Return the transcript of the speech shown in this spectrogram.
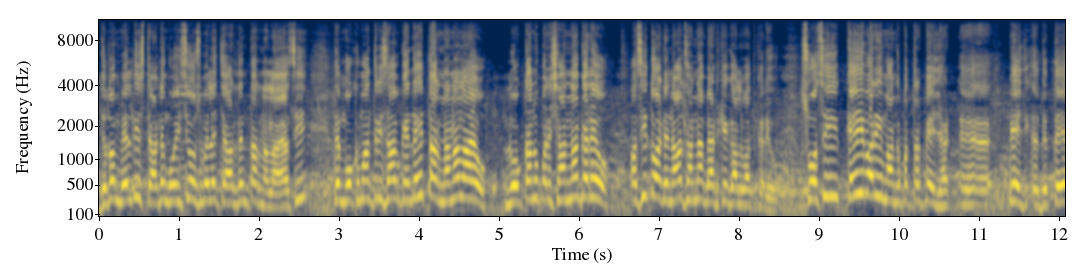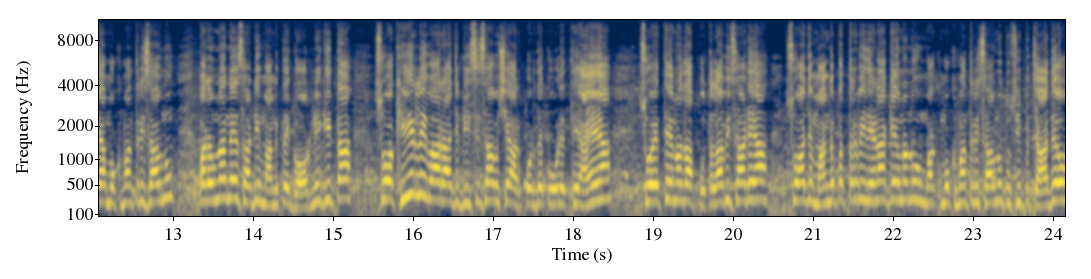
ਜਦੋਂ ਮਿਲ ਦੀ ਸਟਾਰਟਿੰਗ ਹੋਈ ਸੀ, ਉਸ ਵੇਲੇ 4 ਦਿਨ ਧਰਨਾ ਲਾਇਆ ਸੀ ਤੇ ਮੁੱਖ ਮੰਤਰੀ ਸਾਹਿਬ ਕਹਿੰਦੇ ਸੀ, ਧਰਨਾ ਨਾ ਲਾਇਓ, ਲੋਕਾਂ ਨੂੰ ਪਰੇਸ਼ਾਨ ਨਾ ਕਰਿਓ। ਅਸੀਂ ਤੁਹਾਡੇ ਨਾਲ ਸਾਡੇ ਨਾਲ ਬੈਠ ਕੇ ਗੱਲਬਾਤ ਕਰਿਓ। ਸੋ ਅਸੀਂ ਕਈ ਵਾਰੀ ਮੰਗ ਪੱਤਰ ਭੇਜ ਭੇਜ ਦਿੱਤੇ ਆ ਮੁੱਖ ਮੰਤਰੀ ਸਾਹਿਬ ਨੂੰ, ਪਰ ਉਹਨਾਂ ਨੇ ਸਾਡੀ ਮੰਗ ਤੇ ਗੌਰ ਨਹੀਂ ਕੀਤਾ। ਸੋ ਅਖੀਰਲੀ ਵਾਰ ਅੱਜ ਡੀਸੀ ਸਾਹਿਬ ਹੁਸ਼ਿਆਰਪੁਰ ਦੇ ਕੋਲ ਇੱਥੇ ਆਏ ਆ। ਸੋ ਇੱਥੇ ਉਹਨਾਂ ਦਾ ਪੁਤਲਾ ਵੀ ਸਾੜਿਆ। ਸੋ ਅੱਜ ਮੰਗ ਪੱਤਰ ਵੀ ਦੇਣਾ ਕਿ ਉਹਨਾਂ ਨੂੰ ਮ- ਮੁੱਖ ਮੰਤਰੀ ਸਾਹਿਬ ਨੂੰ ਤੁਸੀਂ ਪਹੁੰਚਾ ਦਿਓ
